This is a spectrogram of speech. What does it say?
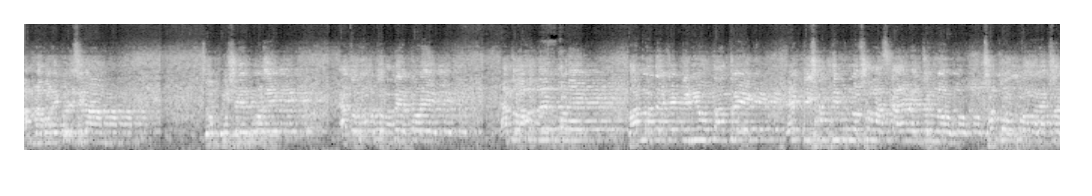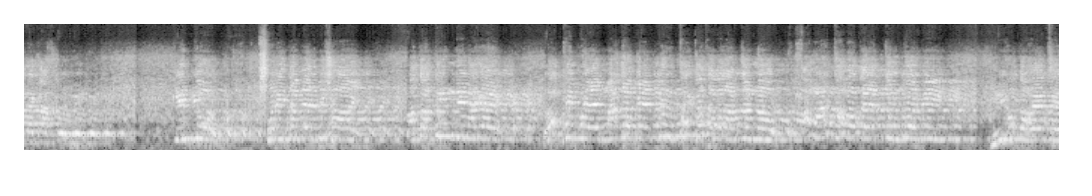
আমরা মনে করেছিলাম চব্বিশের পরে, এত রক্তপাতের পরে, এত আহতের পরে বাংলাদেশ একটি নিয়মতান্ত্রিক, একটি শান্তিপূর্ণ সমাজ কায়েমের জন্য সকল দল একসাথে কাজ করবে। কিন্তু পরিতাপের বিষয় গত তিন দিন আগে লক্ষ্মীপুরে মাদকের বিরুদ্ধে কথা বলার জন্য আমার জগতের একজন কর্মী নিহত হয়েছে।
